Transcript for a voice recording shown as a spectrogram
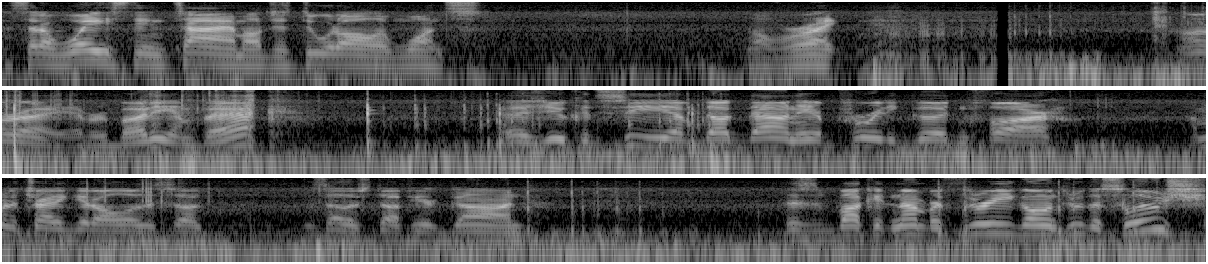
Instead of wasting time, I'll just do it all at once. All right. All right, everybody, I'm back. As you can see, I've dug down here pretty good and far. I'm gonna try to get all of this, uh, this other stuff here gone. This is bucket number three going through the sluice.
